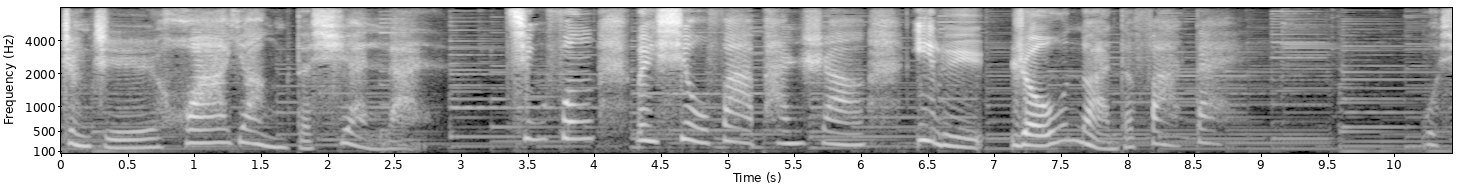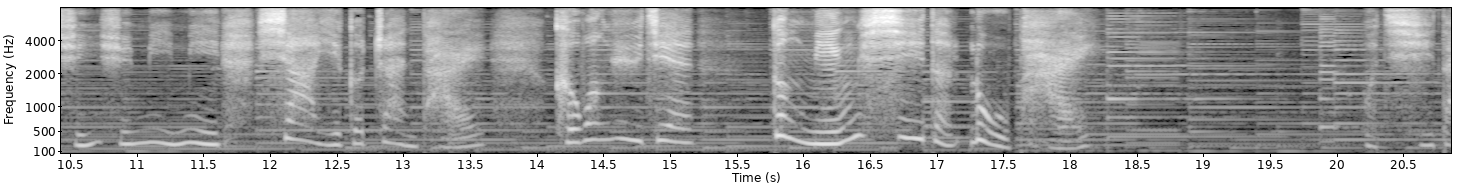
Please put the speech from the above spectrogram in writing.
正值花样的绚烂，清风为秀发攀上一缕柔暖的发带。我寻寻觅觅下一个站台，渴望遇见更明晰的路牌。我期待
